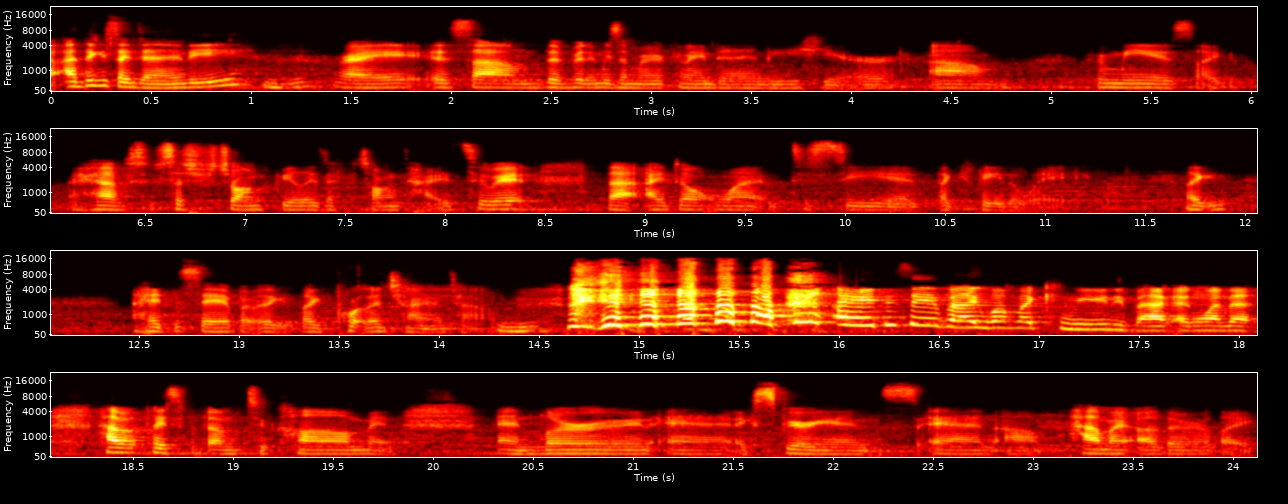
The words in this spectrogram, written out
I think it's identity, mm-hmm. right? It's um, the Vietnamese American identity here. Um, for me, it's like I have such strong feelings, a strong tie to it that I don't want to see it like fade away. Like I hate to say it, but like, like Portland Chinatown. Mm-hmm. I hate to say it, but I want my community back. I want to have a place for them to come and and learn and experience and um, have my other like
